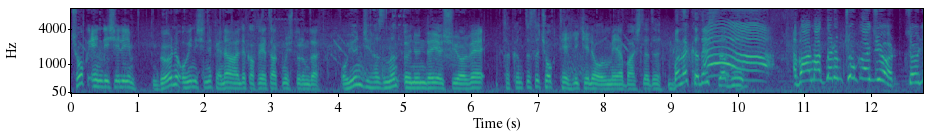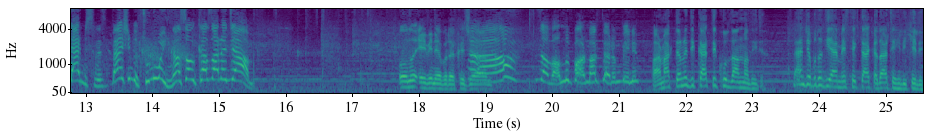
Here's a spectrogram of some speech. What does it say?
Çok endişeliyim. Bernie oyun işini fena halde kafaya takmış durumda. Oyun cihazının önünde yaşıyor ve takıntısı çok tehlikeli olmaya başladı. Bana kalırsa bu... Aa, parmaklarım çok acıyor. Söyler misiniz? Ben şimdi turnuvayı nasıl kazanacağım? Onu evine bırakacağım. Aa, zavallı parmaklarım benim. Parmaklarını dikkatli kullanmalıydı. Bence bu da diğer meslekler kadar tehlikeli.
